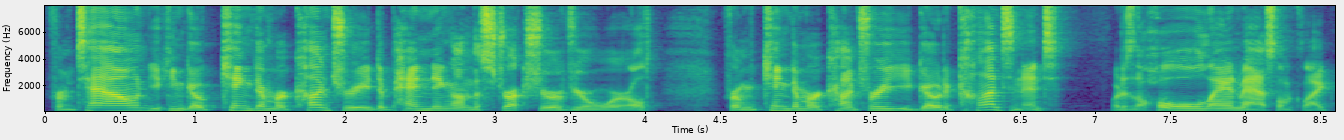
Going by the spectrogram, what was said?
From town, you can go kingdom or country depending on the structure of your world. From kingdom or country, you go to continent. What does the whole landmass look like?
